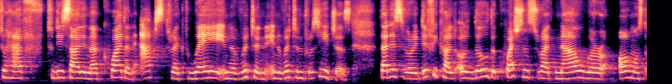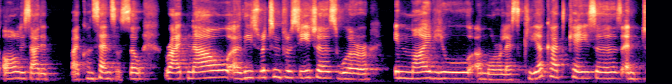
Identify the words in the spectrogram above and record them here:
to have to decide in a quite an abstract way in a written in written procedures. That is very difficult although the questions right now were almost all decided by consensus. So right now uh, these written procedures were in my view, more or less clear-cut cases, and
